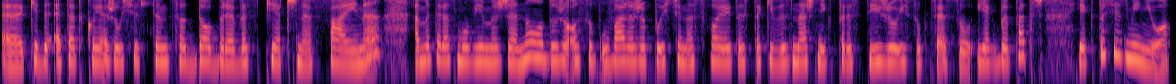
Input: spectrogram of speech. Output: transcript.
e, kiedy etat kojarzył się z tym, co dobre, bezpieczne, fajne, a my teraz mówimy, że no, dużo osób uważa, że pójście na swoje to jest taki wyznacznik prestiżu i sukcesu. I jakby patrz, jak to się zmieniło.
